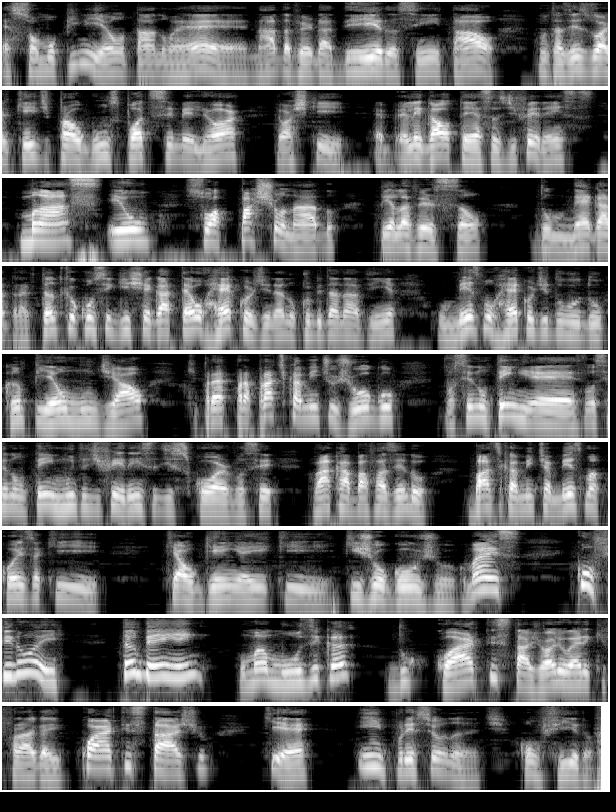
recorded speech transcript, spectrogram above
é só uma opinião, tá? Não é nada verdadeiro assim e tal. Muitas vezes o arcade para alguns pode ser melhor. Eu acho que é, é legal ter essas diferenças, mas eu sou apaixonado pela versão do Mega Drive. Tanto que eu consegui chegar até o recorde né, no Clube da Navinha, o mesmo recorde do, do campeão mundial, que para pra praticamente o jogo você não tem é, você não tem muita diferença de score, você vai acabar fazendo basicamente a mesma coisa que, que alguém aí que, que jogou o jogo. Mas confiram aí. Também, hein? Uma música do quarto estágio. Olha o Eric Fraga aí. Quarto estágio, que é impressionante. Confiram.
